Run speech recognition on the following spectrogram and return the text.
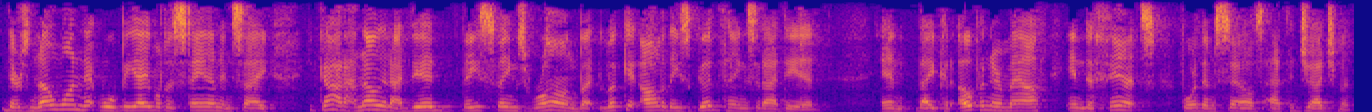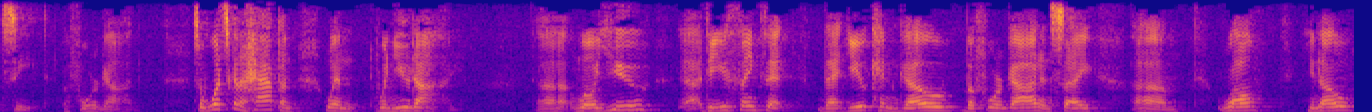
there's no one that will be able to stand and say, God, I know that I did these things wrong, but look at all of these good things that I did. And they could open their mouth in defense for themselves at the judgment seat before God. So, what's going to happen when, when you die? Uh, will you, uh, do you think that, that you can go before God and say, um, well, you know,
